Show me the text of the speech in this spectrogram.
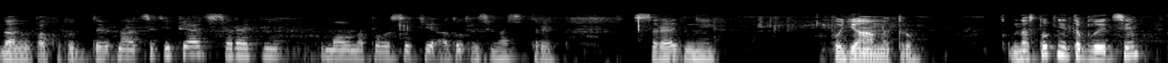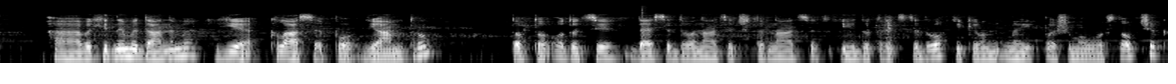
в даному випадку тут 19,5 середній умовно по висоті, а тут 18,3 середній по діаметру. В наступній таблиці е, вихідними даними є класи по діаметру. Тобто от оці 10, 12, 14 і до 32, тільки ми їх пишемо в стовпчик.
